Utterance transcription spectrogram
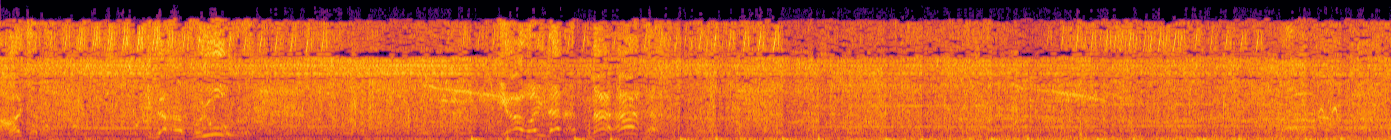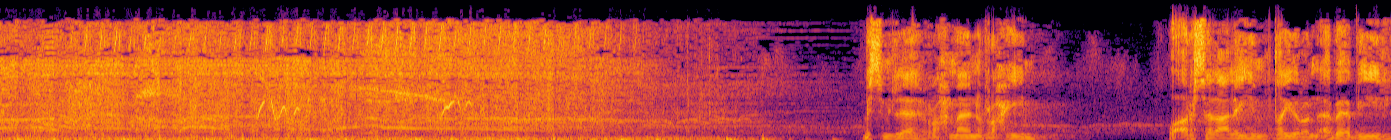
عجبا. إنها طيور يا ويلنا. ما بسم الله الرحمن الرحيم. وأرسل عليهم طيرا أبابيل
